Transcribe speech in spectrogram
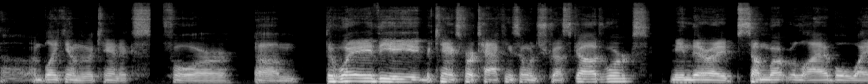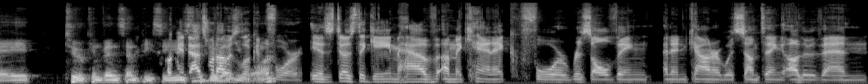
uh, I'm blanking on the mechanics for um, the way the mechanics for attacking someone's stress gauge works. I mean, they're a somewhat reliable way to convince NPCs. Okay, that's what do I was looking want. for. Is does the game have a mechanic for resolving an encounter with something other than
